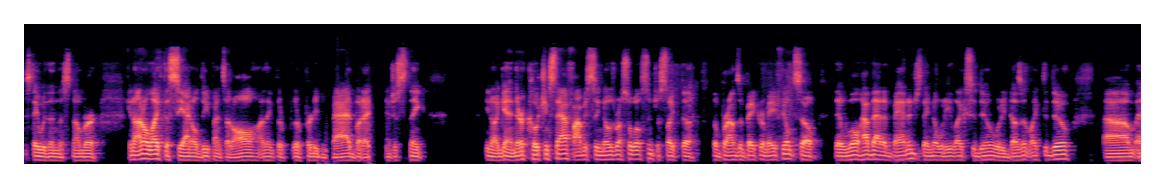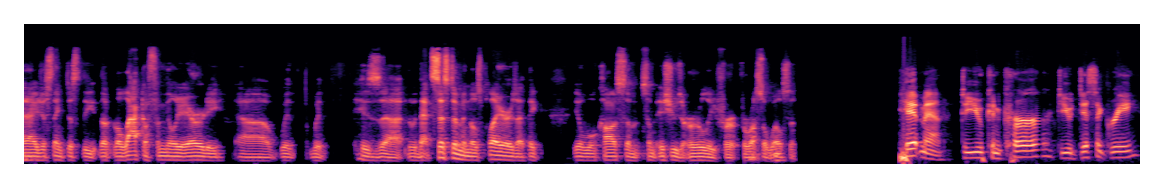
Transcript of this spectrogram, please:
stay within this number. You know, I don't like the Seattle defense at all. I think they're they're pretty bad, but I just think you know, again, their coaching staff obviously knows Russell Wilson, just like the the Browns of Baker Mayfield. So they will have that advantage. They know what he likes to do and what he doesn't like to do. Um, and I just think just the the, the lack of familiarity uh, with with his uh, with that system and those players, I think you know will cause some some issues early for for Russell Wilson. Hitman, do you concur? Do you disagree?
